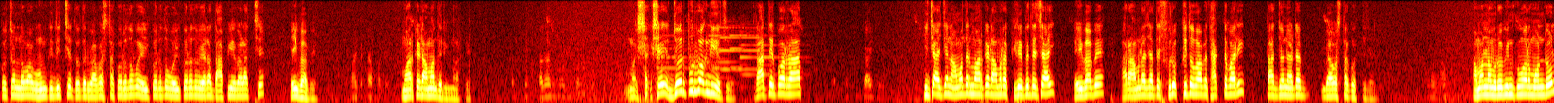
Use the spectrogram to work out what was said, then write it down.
প্রচণ্ডভাবে হুমকি দিচ্ছে তোদের ব্যবস্থা করে দেবো এই করে দেবো ওই করে দেবো এরা দাপিয়ে বেড়াচ্ছে এইভাবে। মার্কেট আমাদেরই মার্কেট? সে- জোরপূর্বক নিয়েছে রাতের পর রাত। কী চাইছেন? আমাদের মার্কেট আমরা ফিরে পেতে চাই এইভাবে আর আমরা যাতে সুরক্ষিতভাবে থাকতে পারি তার জন্য একটা ব্যবস্থা করতে চাই। আমার নাম রবীন কুমার মণ্ডল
